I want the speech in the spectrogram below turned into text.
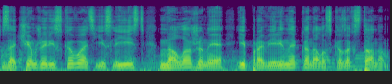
Зачем же рисковать, если есть налаженные и проверенные каналы с Казахстаном?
